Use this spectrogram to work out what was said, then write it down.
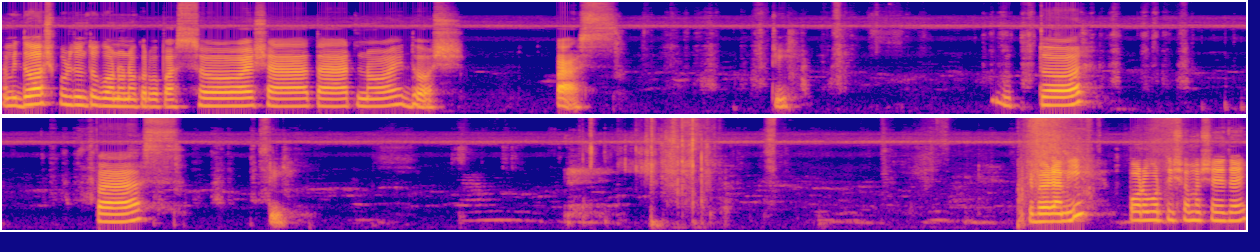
আমি দশ পর্যন্ত গণনা করব। পাঁচ, ছয়, সাত, আট, নয়, দশ। পাঁচটি উত্তর পাঁচটি। এবার আমি পরবর্তী সমস্যায় যাই।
